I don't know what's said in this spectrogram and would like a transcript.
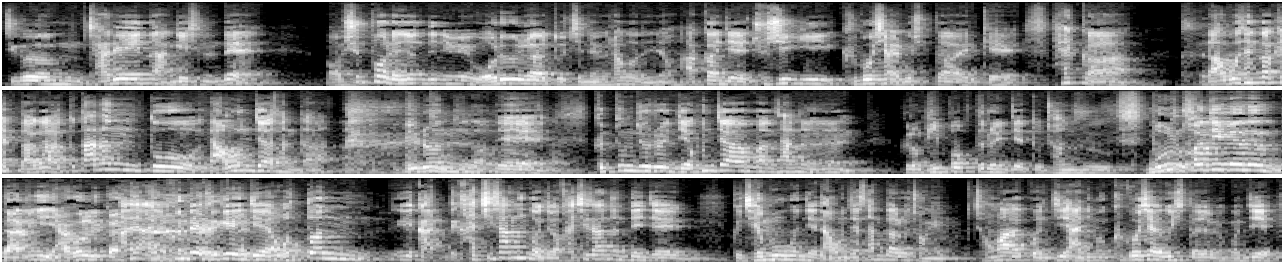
지금 자리에는 안 계시는데 어, 슈퍼 레전드님이 월요일 날 또 진행을 하거든요. 아까 이제 주식이 그것이 알고 싶다 이렇게 할까 라고 생각했다가 또 다른 또 나 혼자 산다 이런 네 급등주를 이제 혼자만 사는 그런 비법들은 이제 또 전수 뭘 터지면은 나중에 약 올릴까요? 아니 아니 근데 그게 이제 어떤 같이 사는 거죠. 같이 사는데 이제 그 제목은 이제 나 혼자 산다로 정해 정할 건지 아니면 그것이 알고 싶다 정할 건지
